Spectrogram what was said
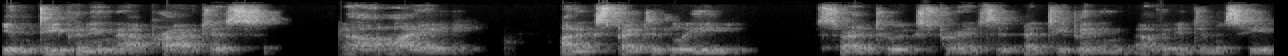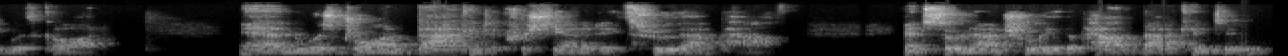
in deepening that practice, uh, I unexpectedly started to experience a deepening of intimacy with God and was drawn back into Christianity through that path. And so naturally, the path back into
